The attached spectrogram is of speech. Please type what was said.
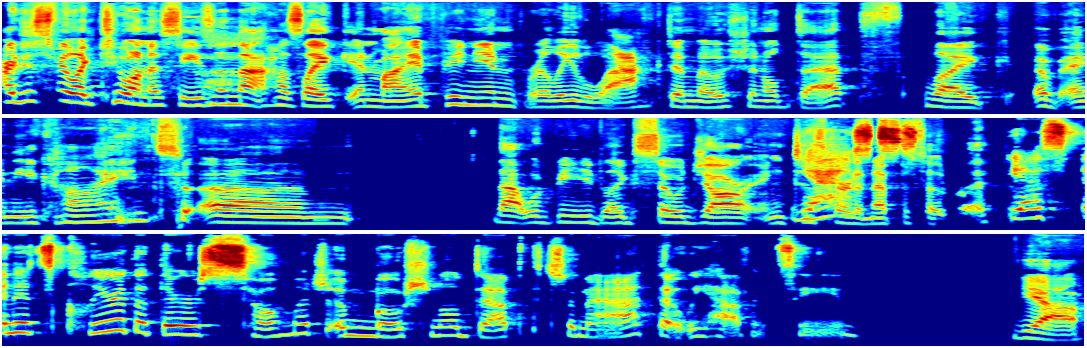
I just feel like too on a season that has like, in my opinion, really lacked emotional depth, like of any kind. Um, that would be like so jarring to start an episode with. Yes, and it's clear that there's so much emotional depth to Matt that we haven't seen. Yeah,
